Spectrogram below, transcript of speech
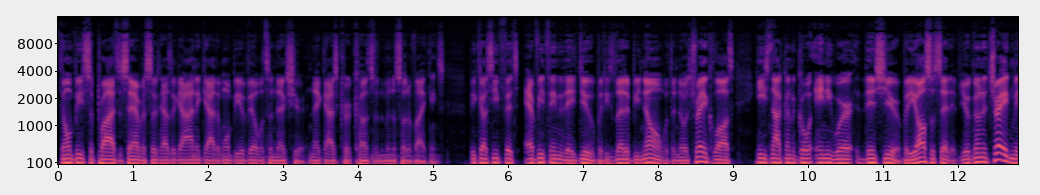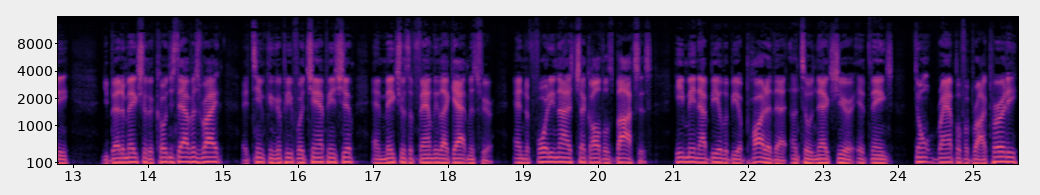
"Don't be surprised if San Francisco has a guy and a guy that won't be available until next year, and that guy's Kirk Cousins of the Minnesota Vikings." Because he fits everything that they do, but he's let it be known with the no trade clause, he's not going to go anywhere this year. But he also said, if you're going to trade me, you better make sure the coaching staff is right, a team can compete for a championship, and make sure it's a family like atmosphere. And the 49ers check all those boxes. He may not be able to be a part of that until next year if things don't ramp up for Brock Purdy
